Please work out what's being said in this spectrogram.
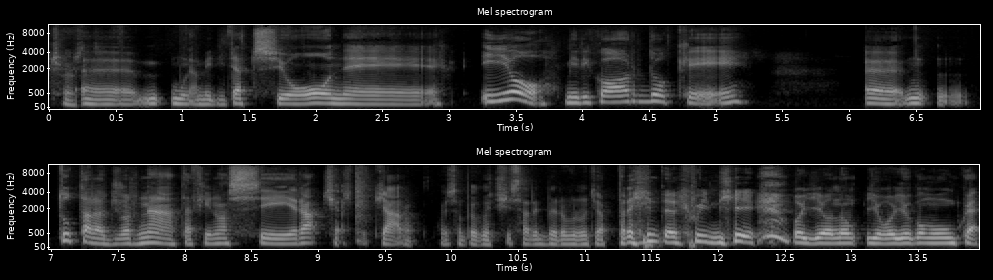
certo. eh, una meditazione. Io mi ricordo che eh, tutta la giornata fino a sera, certo, chiaro, poi sapevo che ci sarebbero venuti a prendere, quindi voglio, non, io voglio comunque,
